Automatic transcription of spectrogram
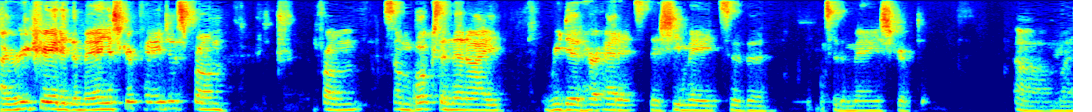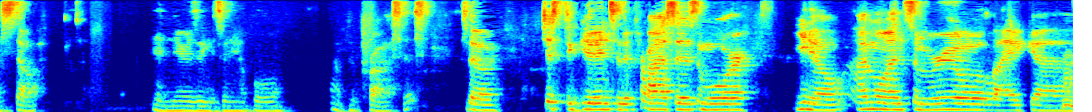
I recreated the manuscript pages from from some books, and then I redid her edits that she made to the to the manuscript uh, myself. And there's an example of the process. So just to get into the process more, you know, I'm on some real like uh,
